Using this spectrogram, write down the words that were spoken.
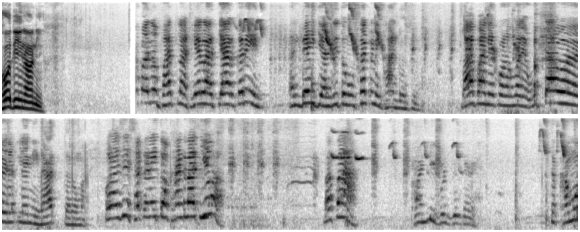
ફોદીનાની. બાપા તો ભાતના ઠેલા તૈયાર કરીને અને બેસી ગયા હજી તો હું ચટણી ખાંડું છું. બાપાને પણ અમારે ઉતાવળ એટલે એની વાત કરો માં પણ હજી ચટણી તો ખાંડવા થયો. બાપા. તો ખમો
